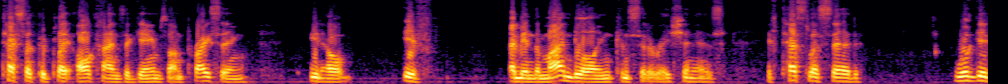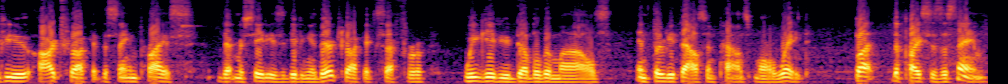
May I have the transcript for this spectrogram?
Tesla could play all kinds of games on pricing. You know, if I mean the mind-blowing consideration is if Tesla said, "We'll give you our truck at the same price that Mercedes is giving you their truck, except for we give you double the miles and 30,000 pounds more weight, but the price is the same."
